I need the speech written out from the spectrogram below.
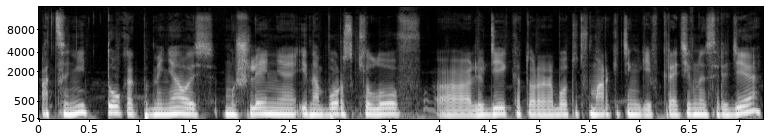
оценить то, как поменялось мышление и набор скиллов э, людей, которые работают в маркетинге и в креативной среде,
